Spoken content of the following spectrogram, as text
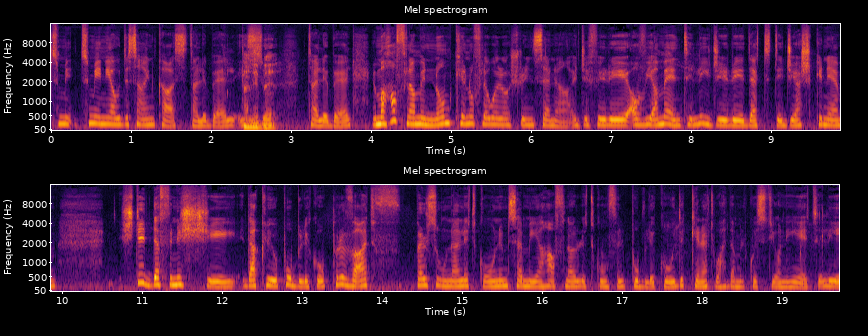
98 każ ta' libel. Ta' libel. Ta' libel. Imma ħafna minnhom kienu fl-ewwel 20 sena, ġifieri ovvjament il-liġi riedet tiġi għax kien hemm x'tiddefinixxi dak li hu pubbliku privat persuna li tkun imsemmija ħafna u li tkun fil-pubbliku dik kienet waħda mill-kwistjonijiet li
